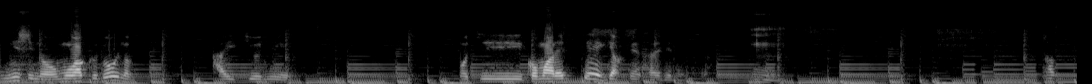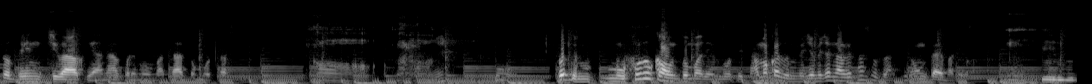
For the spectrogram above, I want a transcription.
西の思惑通りの配球に持ち込まれて逆転されてるんですよ。うんちょっとベンチワークやな、これもまたと思ったんですああなるほどねだってもうフルカウントまで持って球数めちゃめちゃ投げさせてたんですよ、4回までは。うんうん。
